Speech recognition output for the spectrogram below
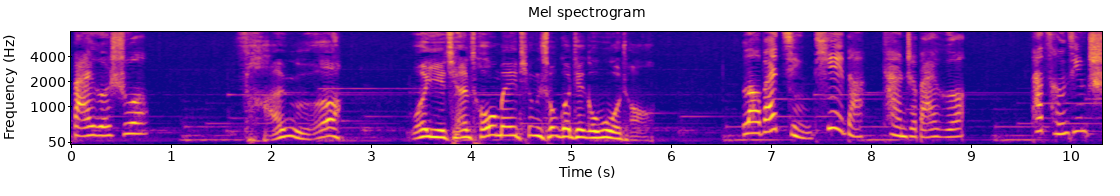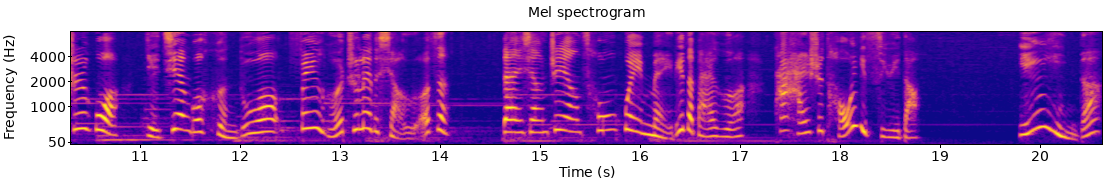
白鹅说：“蚕蛾，我以前从没听说过这个物种。”老白警惕的看着白鹅，他曾经吃过，也见过很多飞蛾之类的小蛾子，但像这样聪慧美丽的白鹅。他还是头一次遇到，隐隐的，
